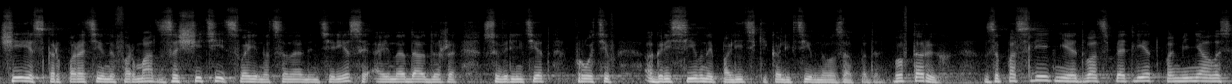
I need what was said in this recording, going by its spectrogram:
через корпоративный формат защитить свои национальные интересы, а иногда даже суверенитет против агрессивной политики коллективного Запада. Во-вторых, за последние 25 лет поменялась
